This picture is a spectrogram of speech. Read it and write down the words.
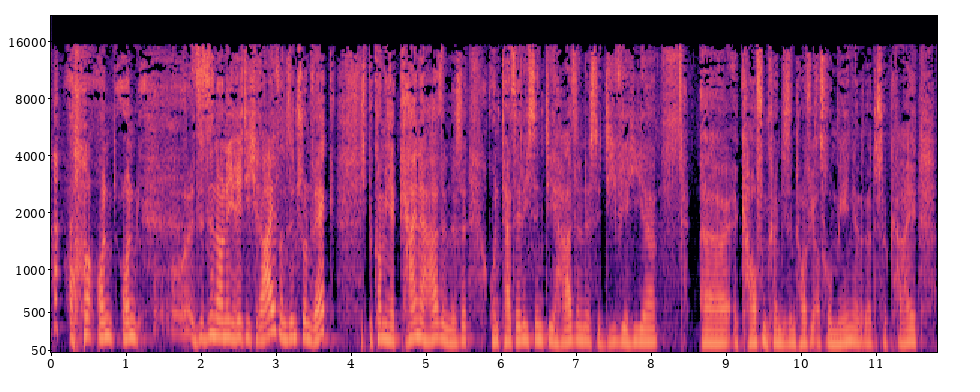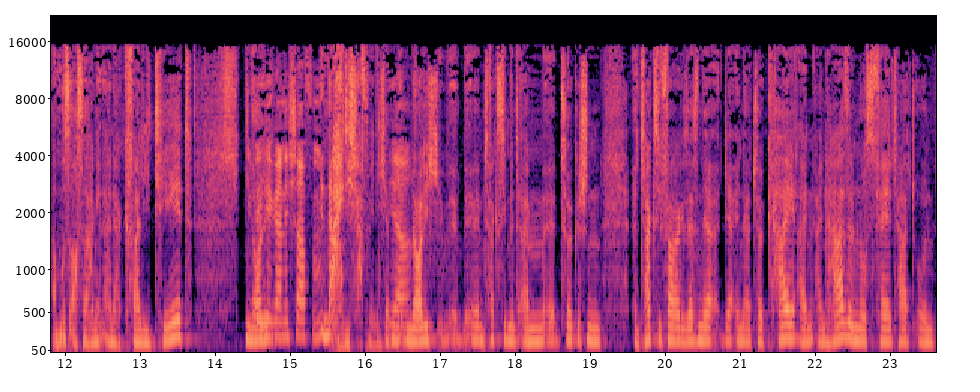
und, und, sie sind auch nicht richtig reif und sind schon weg. Ich bekomme hier keine Haselnüsse und tatsächlich sind die Haselnüsse, die wir hier äh, kaufen können, die sind häufig aus Rumänien oder der Türkei. Man muss auch sagen, in einer Qualität, die neulich, wir hier gar nicht schaffen. Nein, die schaffen wir nicht. Ich habe ja. neulich äh, im Taxi mit einem äh, türkischen äh, Taxifahrer gesessen, der, der in der Türkei ein, ein Haselnussfeld hat und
